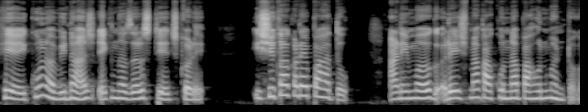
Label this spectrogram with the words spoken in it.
हे ऐकून अविनाश एक नजर स्टेजकडे इशिकाकडे पाहतो. आणि मग रेश्मा काकूंना पाहून म्हणतो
